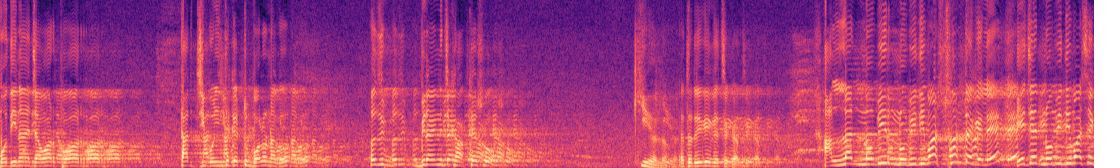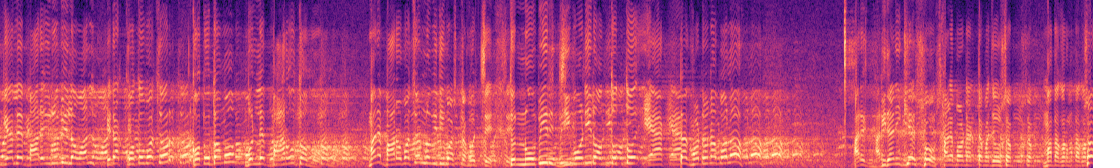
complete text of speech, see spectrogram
মদিনায় যাওয়ার পর তার জীবনী থেকে একটু বলো না গো। বিরিয়ানি নিচে খা খেসো কি হলো? এত রেগে গেছে কেন? আল্লাহ নবীর নবী দিবস শুনতে গেলে, এই যে নবী দিবসে গেলে বারোই রবি লওয়াল এটা কত বছর? কততম? বললে বারোতম। মানে বারো বছর নবী দিবসটা হচ্ছে। তো নবীর জীবনীর অন্তত একটা ঘটনা বলো। আরে, বিরিয়ানি খেয়ে শো, সাড়ে বারোটা, একটা বাজে, ওসব মাথা গরম শো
